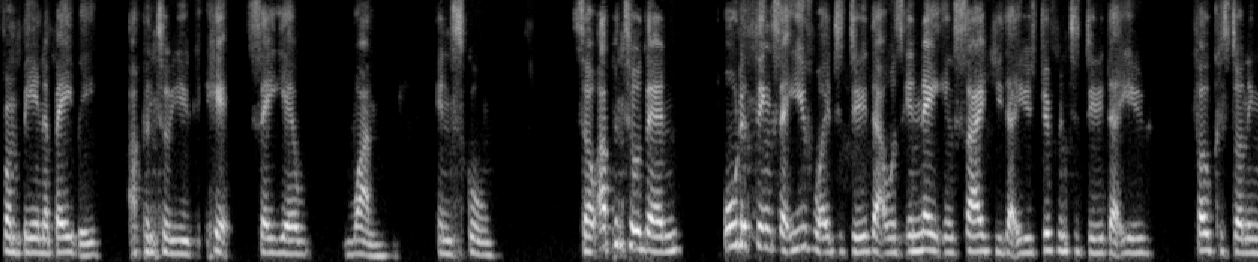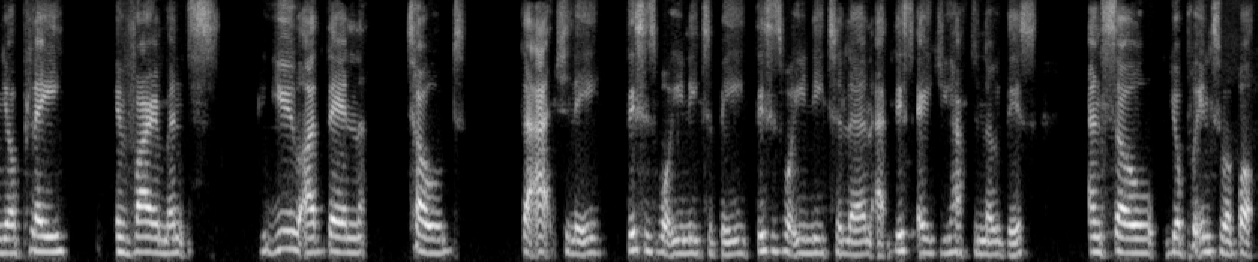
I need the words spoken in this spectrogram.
from being a baby up until you hit, say, year one in school. So, up until then, all the things that you've wanted to do that was innate inside you, that you was driven to do, that you focused on in your play environments, you are then told that actually this is what you need to be, this is what you need to learn. At this age, you have to know this. And so you're put into a box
